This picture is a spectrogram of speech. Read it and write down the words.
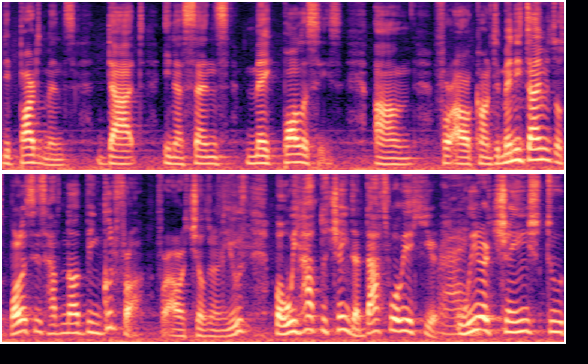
departments that, in a sense, make policies um, for our country. Many times those policies have not been good for, for our children and youth, but we have to change that. That's why we're here. Right. We are changed to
